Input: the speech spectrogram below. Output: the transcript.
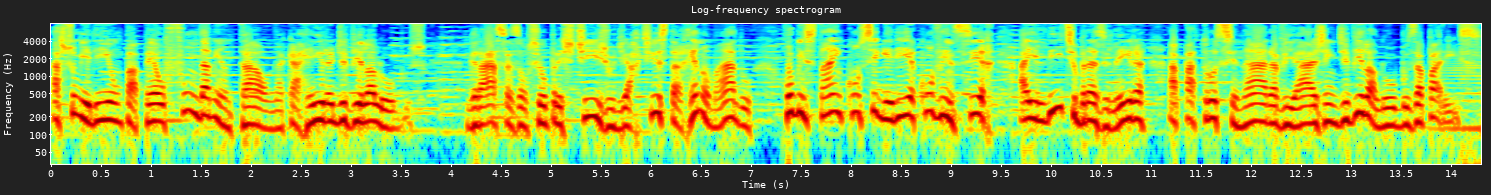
assumiria um papel fundamental na carreira de Vila Lobos. Graças ao seu prestígio de artista renomado, Rubinstein conseguiria convencer a elite brasileira a patrocinar a viagem de Vila Lobos a Paris.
